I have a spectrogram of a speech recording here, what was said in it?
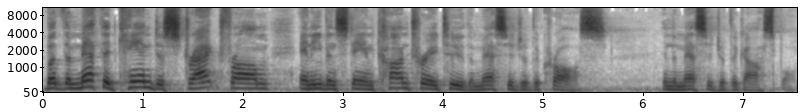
But the method can distract from and even stand contrary to the message of the cross and the message of the gospel.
